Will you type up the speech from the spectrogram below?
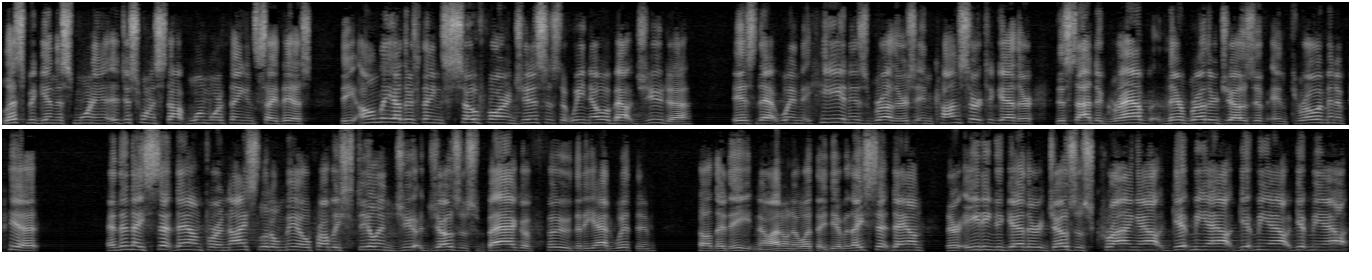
let's begin this morning. I just want to stop one more thing and say this. The only other thing so far in Genesis that we know about Judah is that when he and his brothers, in concert together, decide to grab their brother Joseph and throw him in a pit, and then they sit down for a nice little meal, probably stealing jo- Joseph's bag of food that he had with him. Thought they'd eat. No, I don't know what they did, but they sit down. They're eating together. Joseph's crying out, Get me out, get me out, get me out.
